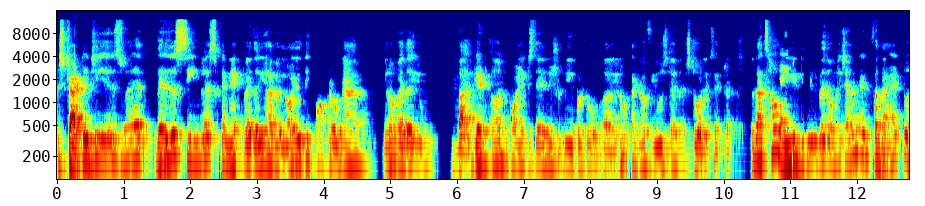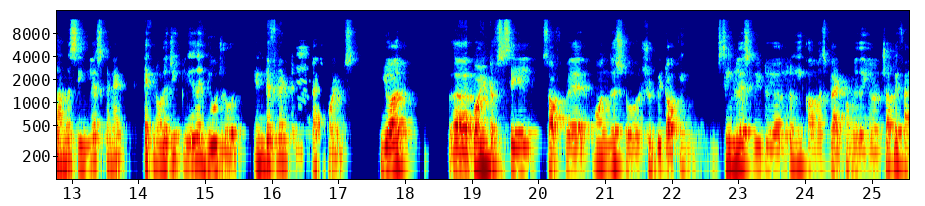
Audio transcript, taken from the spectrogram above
strategy is where there is a seamless connect. Whether you have a loyalty program, you know, whether you buy, get earn points there, you should be able to, uh, you know, kind of use them in store, etc. So that's how we deal with omni-channel. And for that to have a seamless connect, technology plays a huge role in different Hmm. touch points. Your uh, point of sale software on the store should be talking seamlessly to your you know e-commerce platform whether you're on shopify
